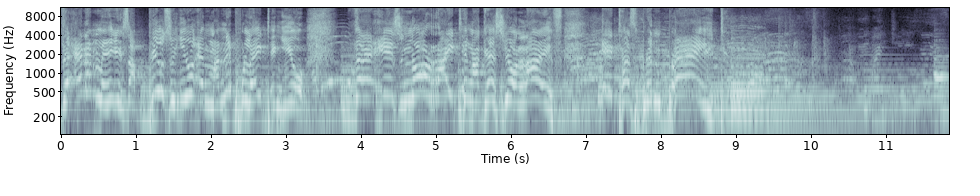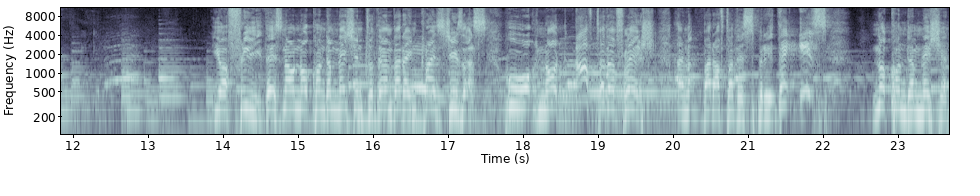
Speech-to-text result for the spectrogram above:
the enemy is abusing you and manipulating you. There is no writing against your life, it has been paid. You are free. There is now no condemnation to them that are in Christ Jesus, who walk not after the flesh, and but after the spirit. There is no condemnation.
